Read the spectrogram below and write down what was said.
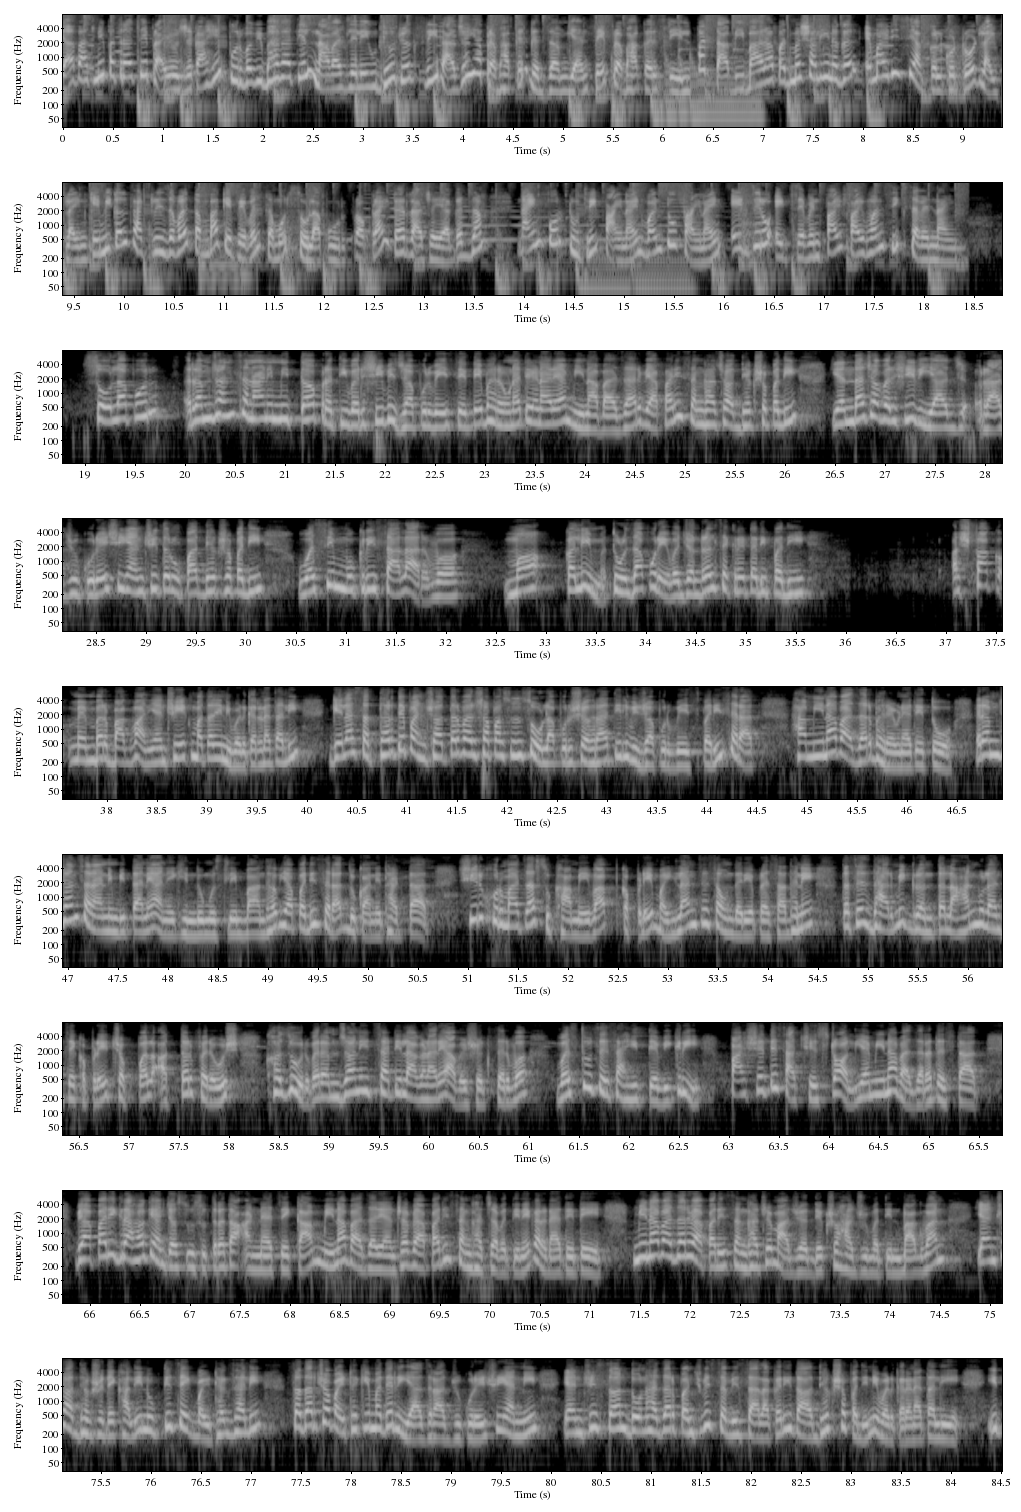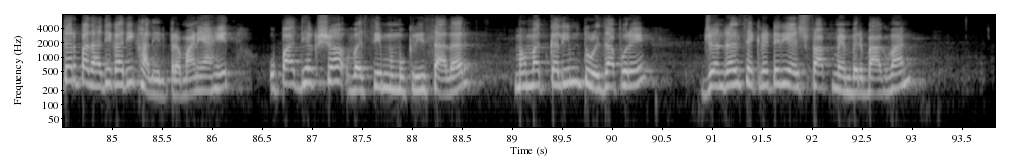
या बातमीपत्राचे प्रायोजक आहेत पूर्व विभागातील नावाजलेले उद्योजक श्री राजय्या प्रभाकर गज्जम यांचे प्रभाकर स्टील पत्ता बी बारा Padmashali Nagar MIDC Akkalkot road lifeline chemical factory जवळ तंबा केफेवर समोर Solapur. Proprietor Rajayya Gajjam nine four two three five nine one two five nine eight zero eight seven five five one six seven nine Solapur Ramzan सणानिमित्त प्रतिवर्षी विजापूर वेस येथे भरवण्यात येणाऱ्या मीना बाजार व्यापारी संघाच्या अध्यक्षपदी यंदाच्या वर्षी रियाज राजू कुरेशी यांची तर उपाध्यक्षपदी वसीम मुकरी सालार व म कलीम तुळजापुरे व जनरल सेक्रेटरीपदी अशफाक मेंबर बागवान यांची एकमताने निवड करण्यात आली. गेल्या सत्तर ते पंच्याहत्तर वर्षापासून सोलापूर शहरातील विजापूर वेस परिसरात हा मीना बाजार भरवण्यात येतो. रमजान सणानिमित्ताने अनेक हिंदू मुस्लिम बांधव या परिसरात दुकाने थाटतात. शिरखुर्माचा सुखामेवा कपडे महिलांचे सौंदर्य प्रसाधने तसेच धार्मिक ग्रंथ लहान मुलांचे कपडे चप्पल अत्तर फरोश खजूर व रमजान ईदसाठी लागणारे आवश्यक सर्व वस्तूचे साहित्य विक्री पाचशे ते सातशे स्टॉल या मीना बाजारात असतात. व्यापारी ग्राहक यांच्या सुसूत्रता आणण्याचे काम मीना बाजार यांच्या व्यापारी संघाच्या वतीने करण्यात येते. मीना बाजार व्यापारी संघाचे माजी अध्यक्ष हाजी मतीन बागवान यांच्या अध्यक्षतेखाली नुकतीच एक बैठक झाली. सदरच्या बैठकीमध्ये रियाज राजू कुरेशी यांनी यांची सन दोन हजार पंचवीस सव्वीस सालाकरिता अध्यक्षपदी निवड करण्यात आली. इतर पदाधिकारी खालीलप्रमाणे आहेत. उपाध्यक्ष Wasim Mukri Salar Mohammad Kalim Tuljapure general secretary Ashfaq member Bagwan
